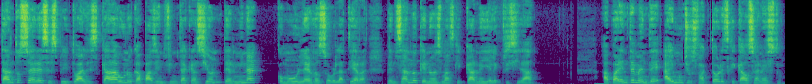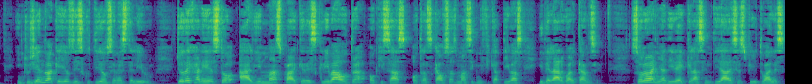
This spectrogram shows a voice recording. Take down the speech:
Tantos seres espirituales, cada uno capaz de infinita creación, termina como un lerdo sobre la tierra, pensando que no es más que carne y electricidad. Aparentemente hay muchos factores que causan esto, incluyendo aquellos discutidos en este libro. Yo dejaré esto a alguien más para que describa otra o quizás otras causas más significativas y de largo alcance. Solo añadiré que las entidades espirituales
